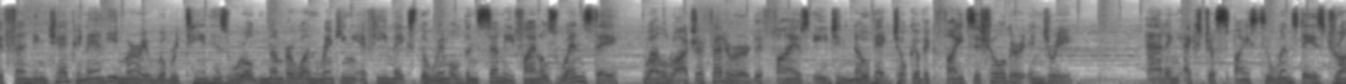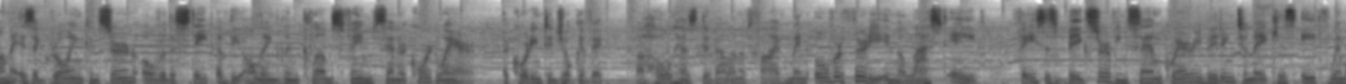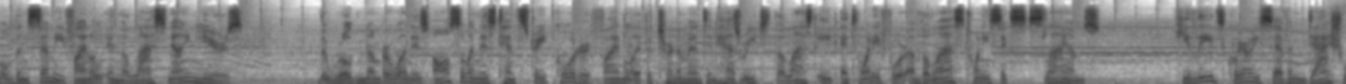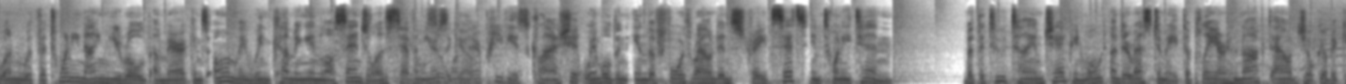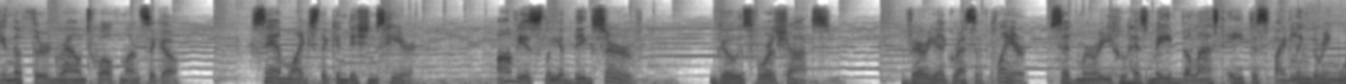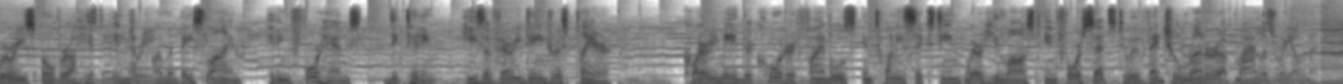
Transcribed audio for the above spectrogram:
Defending champion Andy Murray will retain his world number one ranking if he makes the Wimbledon semi-finals Wednesday, while Roger Federer defies aging Novak Djokovic fights a shoulder injury. Adding extra spice to Wednesday's drama is a growing concern over the state of the All England club's famed centre court where, according to Djokovic, a hole has developed. Of five men over 30 in the last eight, faces big serving Sam Querrey bidding to make his eighth Wimbledon semi-final in the last nine years. The world number one is also in his 10th straight quarter-final at the tournament and has reached the last eight at 24 of the last 26 slams. He leads Querrey 7-1 with the 29-year-old American's only win coming in Los Angeles seven years ago. their previous clash at Wimbledon in the fourth round in straight sets in 2010. But the two-time champion won't underestimate the player who knocked out Djokovic in the third round 12 months ago. Sam likes the conditions here. Obviously a big serve. Goes for his shots. Very aggressive player, said Murray who has made the last eight despite lingering worries over a hip injury on the baseline, hitting forehands, dictating, he's a very dangerous player, Querrey made the quarter-finals in 2016 where he lost in four sets to eventual runner-up Milos Raonic.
